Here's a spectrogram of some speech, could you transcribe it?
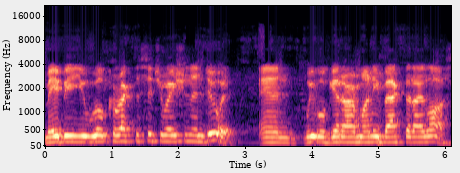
Maybe you will correct the situation and do it, and we will get our money back that I lost.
